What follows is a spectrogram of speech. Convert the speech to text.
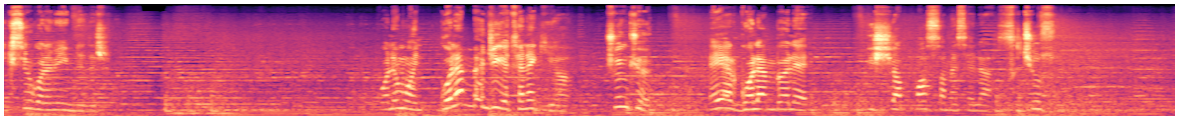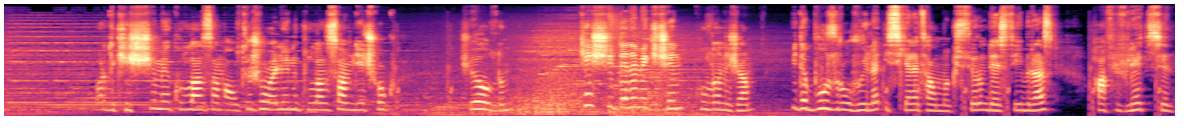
İksir golemi ibnedir. Golem oyun. Golem bence yetenek ya. Çünkü eğer golem böyle iş yapmazsa mesela sıçıyorsun. Orada keşişi mi kullansam, altı şövalye mi kullansam diye çok şey oldum. Keşişi denemek için kullanacağım. Bir de buz ruhuyla iskelet almak istiyorum. Desteği biraz hafifletsin.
